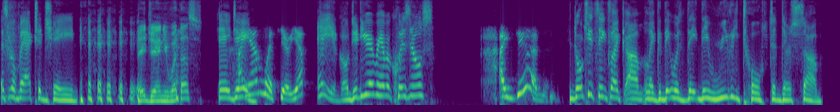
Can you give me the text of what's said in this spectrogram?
let's go back to Jane. Hey Jane, you with us? hey, Jane, I Jane. am with you. Yep. There you go. Did you ever have a Quiznos? I did. Don't you think like um like they was they they really toasted their sub?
